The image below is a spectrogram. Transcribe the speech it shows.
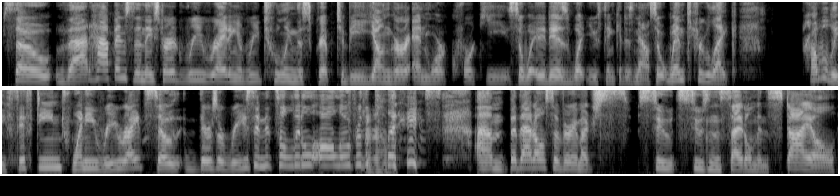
So that happens. Then they started rewriting and retooling the script to be younger and more quirky. So it is what you think it is now. So it went through like probably 15, 20 rewrites. So there's a reason it's a little all over sure. the place. Um, but that also very much suits Susan Seidelman's style,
